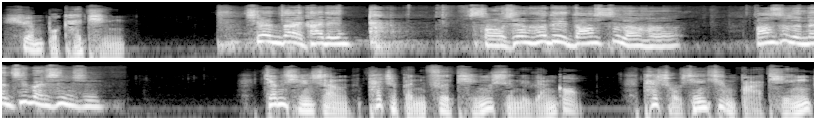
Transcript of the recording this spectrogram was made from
宣布开庭。现在开庭，首先核对当事人和当事人的基本信息。江先生，他是本次庭审的原告，他首先向法庭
